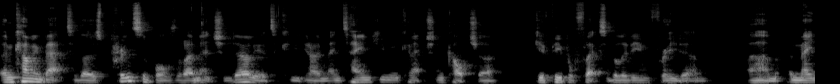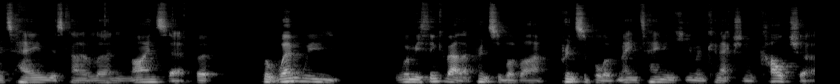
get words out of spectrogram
and coming back to those principles that I mentioned earlier to you know maintain human connection culture, give people flexibility and freedom, um, and maintain this kind of learning mindset. But but when we when we think about that principle of our principle of maintaining human connection and culture,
